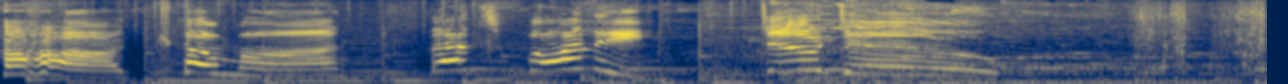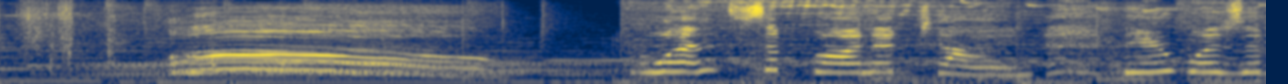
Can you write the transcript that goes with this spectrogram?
Ha! Come on. That's funny. Do do. Oh! Once upon a time, there was a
